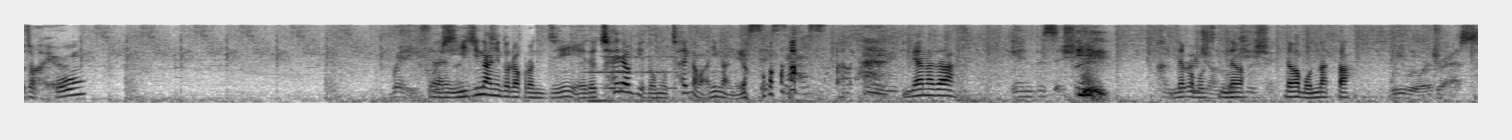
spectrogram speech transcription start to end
fire. 잡고 이진환이더라 그런지 애들 체력이 너무 차이가 많이 나네요. 미안하다 In position. 내가 못 내가. 내가 못 났다 We will address.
